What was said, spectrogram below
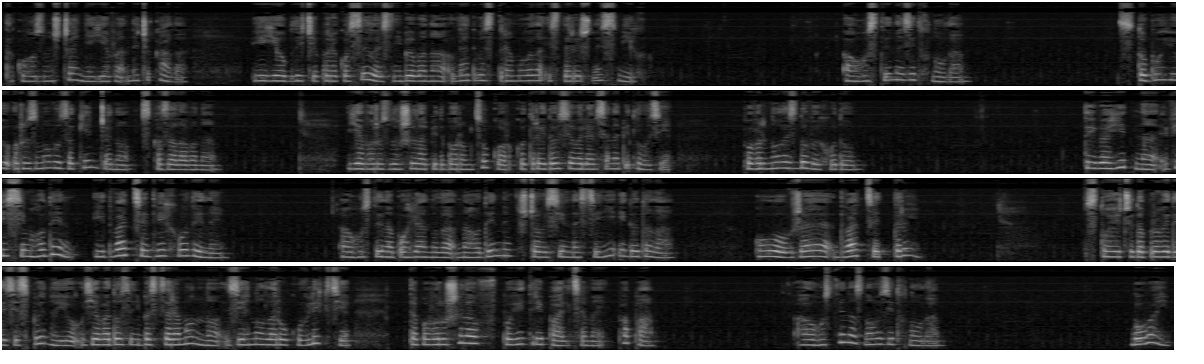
Такого знущання Єва не чекала. Її обличчя перекосилось, ніби вона ледве стримувала істеричний сміх. Августина зітхнула. З тобою розмову закінчено, сказала вона. Єва роздушила підбором цукор, котрий досі валявся на підлозі, повернулась до виходу. Ти вагітна вісім годин і двадцять дві хвилини. Августина поглянула на годинник, що висів на стіні, і додала О, вже двадцять три. Стоячи до провидиці спиною, Єва досить безцеремонно зігнула руку в лікті та поворушила в повітрі пальцями Папа. А Августина знову зітхнула. Бувай,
